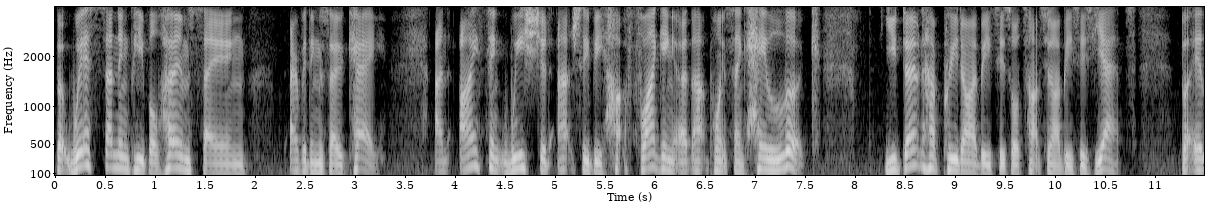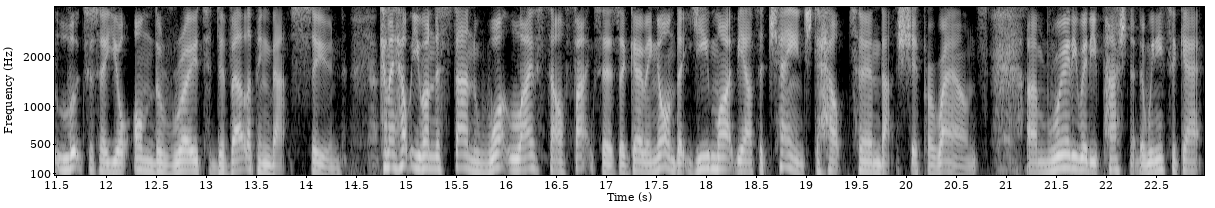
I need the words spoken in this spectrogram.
But we're sending people home saying everything's okay. And I think we should actually be flagging at that point saying, hey, look, you don't have prediabetes or type 2 diabetes yet, but it looks as though you're on the road to developing that soon. Can I help you understand what lifestyle factors are going on that you might be able to change to help turn that ship around? I'm really, really passionate that we need to get.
